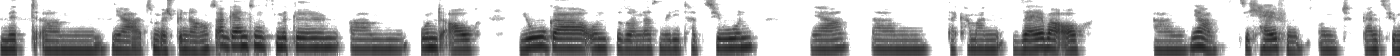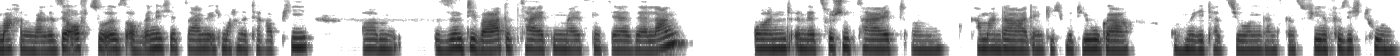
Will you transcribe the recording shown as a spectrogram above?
mit ähm, ja zum Beispiel Nahrungsergänzungsmitteln ähm, und auch Yoga und besonders Meditation. Ja, ähm, da kann man selber auch ähm, ja, sich helfen und ganz viel machen, weil es ja oft so ist, auch wenn ich jetzt sage, ich mache eine Therapie, ähm, sind die Wartezeiten meistens sehr, sehr lang. Und in der Zwischenzeit ähm, kann man da, denke ich, mit Yoga und Meditation ganz, ganz viel für sich tun.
